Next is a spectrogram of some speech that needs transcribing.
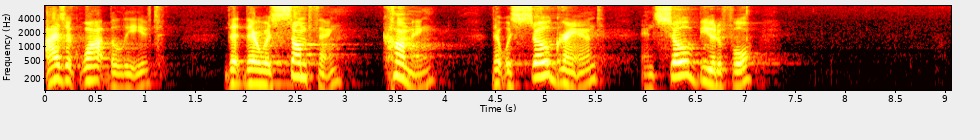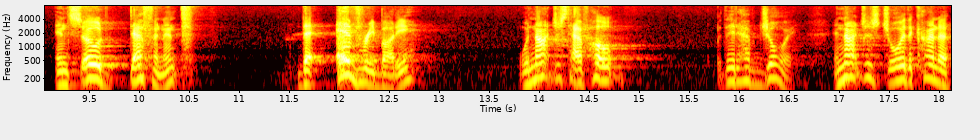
Isaac Watt believed that there was something coming that was so grand and so beautiful and so definite that everybody would not just have hope, but they'd have joy. And not just joy, the kind of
